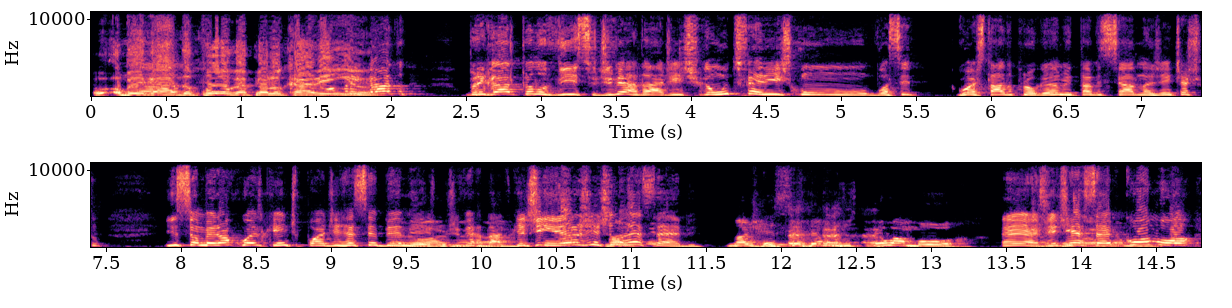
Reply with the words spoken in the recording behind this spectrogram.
Obrigado, Pulga, pelo carinho. Obrigado, Obrigado pelo vício, de verdade. A gente fica muito feliz com você gostar do programa e estar tá viciado na gente. Acho isso é a melhor coisa que a gente pode receber é mesmo, de verdade. Porque dinheiro a gente nós, não recebe. Nós recebemos o seu amor. É, a gente recebe com amor.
